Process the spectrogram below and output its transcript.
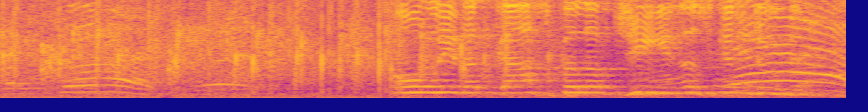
That's good. Only the gospel of Jesus can do that.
